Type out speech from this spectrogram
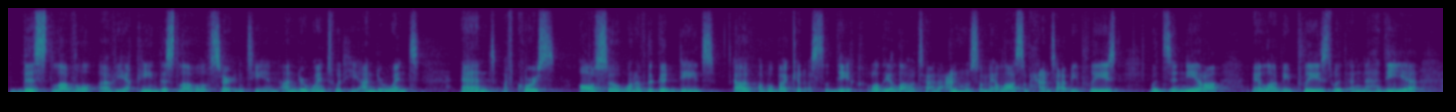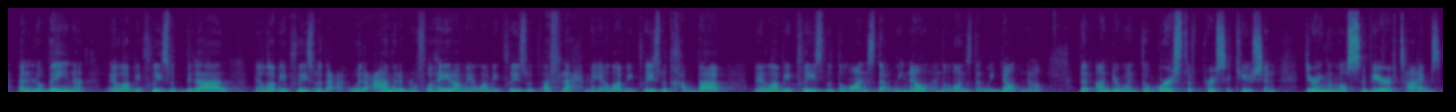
this level of yaqeen, this level of certainty, and underwent what he underwent. And of course, also one of the good deeds of Abu Bakr as-Siddiq radiallahu ta'ala anhu. So may Allah subhanahu wa ta'ala be pleased with Zanira, may Allah be pleased with An-Nahdiya and Lubayna, may Allah be pleased with Bilal, may Allah be pleased with, with Amir ibn Fuhayra, may Allah be pleased with Aflah, may Allah be pleased with Khabbab, may Allah be pleased with the ones that we know and the ones that we don't know, that underwent the worst of persecution during the most severe of times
